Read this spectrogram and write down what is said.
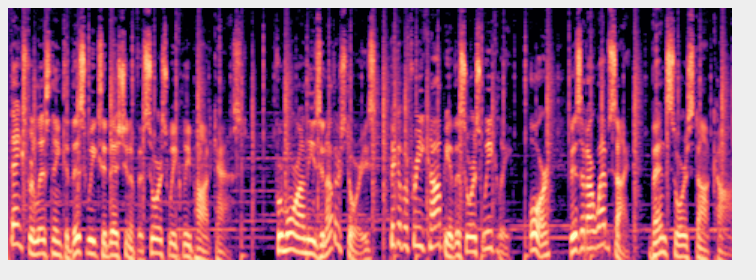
Thanks for listening to this week's edition of the Source Weekly podcast. For more on these and other stories, pick up a free copy of the Source Weekly or visit our website, bendsource.com.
